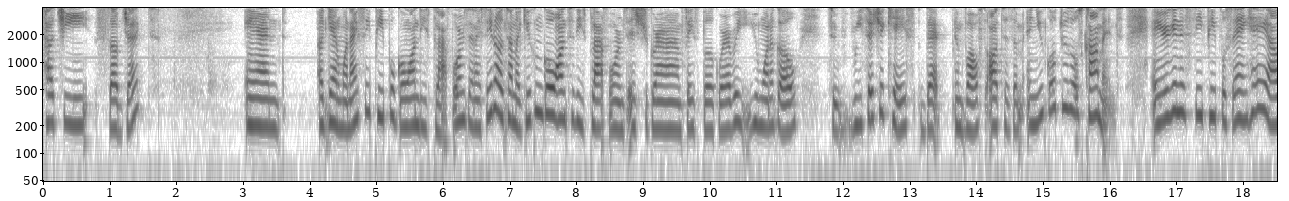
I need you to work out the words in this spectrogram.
touchy subject. And again, when I see people go on these platforms, and I see it all the time, like you can go onto these platforms, Instagram, Facebook, wherever you want to go, to research a case that involves autism and you go through those comments and you're going to see people saying hey I,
